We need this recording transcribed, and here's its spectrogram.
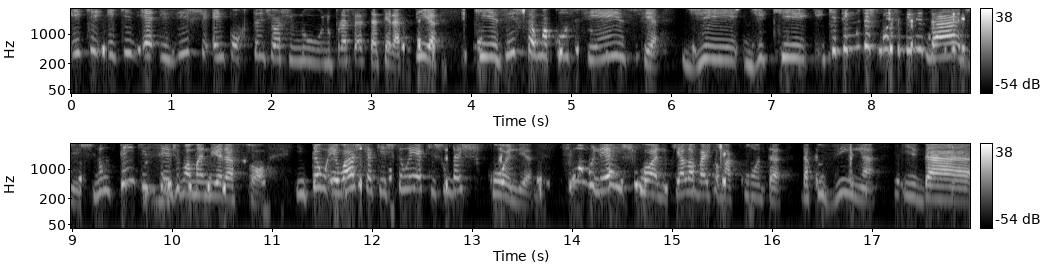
e que, e que é, existe, é importante, eu acho, no, no, processo da terapia, que exista uma consciência de, de que, que tem muitas possibilidades, não tem que ser de uma maneira só. Então, eu acho que a questão é a questão da escolha. Se uma mulher escolhe que ela vai tomar conta da cozinha e da,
